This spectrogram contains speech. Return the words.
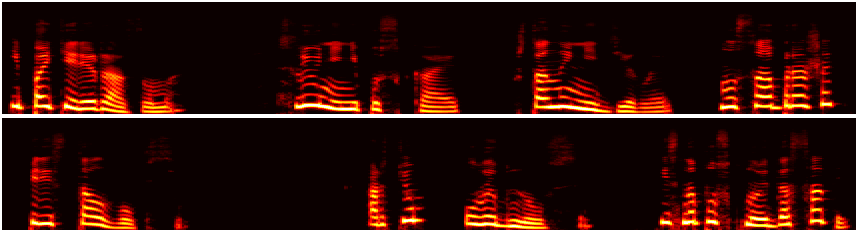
и потери разума. Слюни не пускает, в штаны не делает, но соображать перестал вовсе. Артем улыбнулся и с напускной досадой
